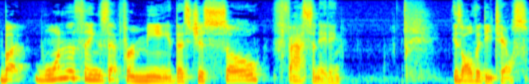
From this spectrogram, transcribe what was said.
But one of the things that for me that's just so fascinating is all the details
